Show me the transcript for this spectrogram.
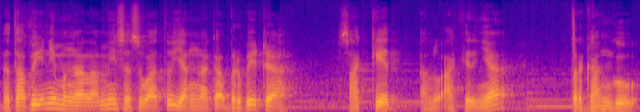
tetapi ini mengalami sesuatu yang agak berbeda, sakit, lalu akhirnya terganggu.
